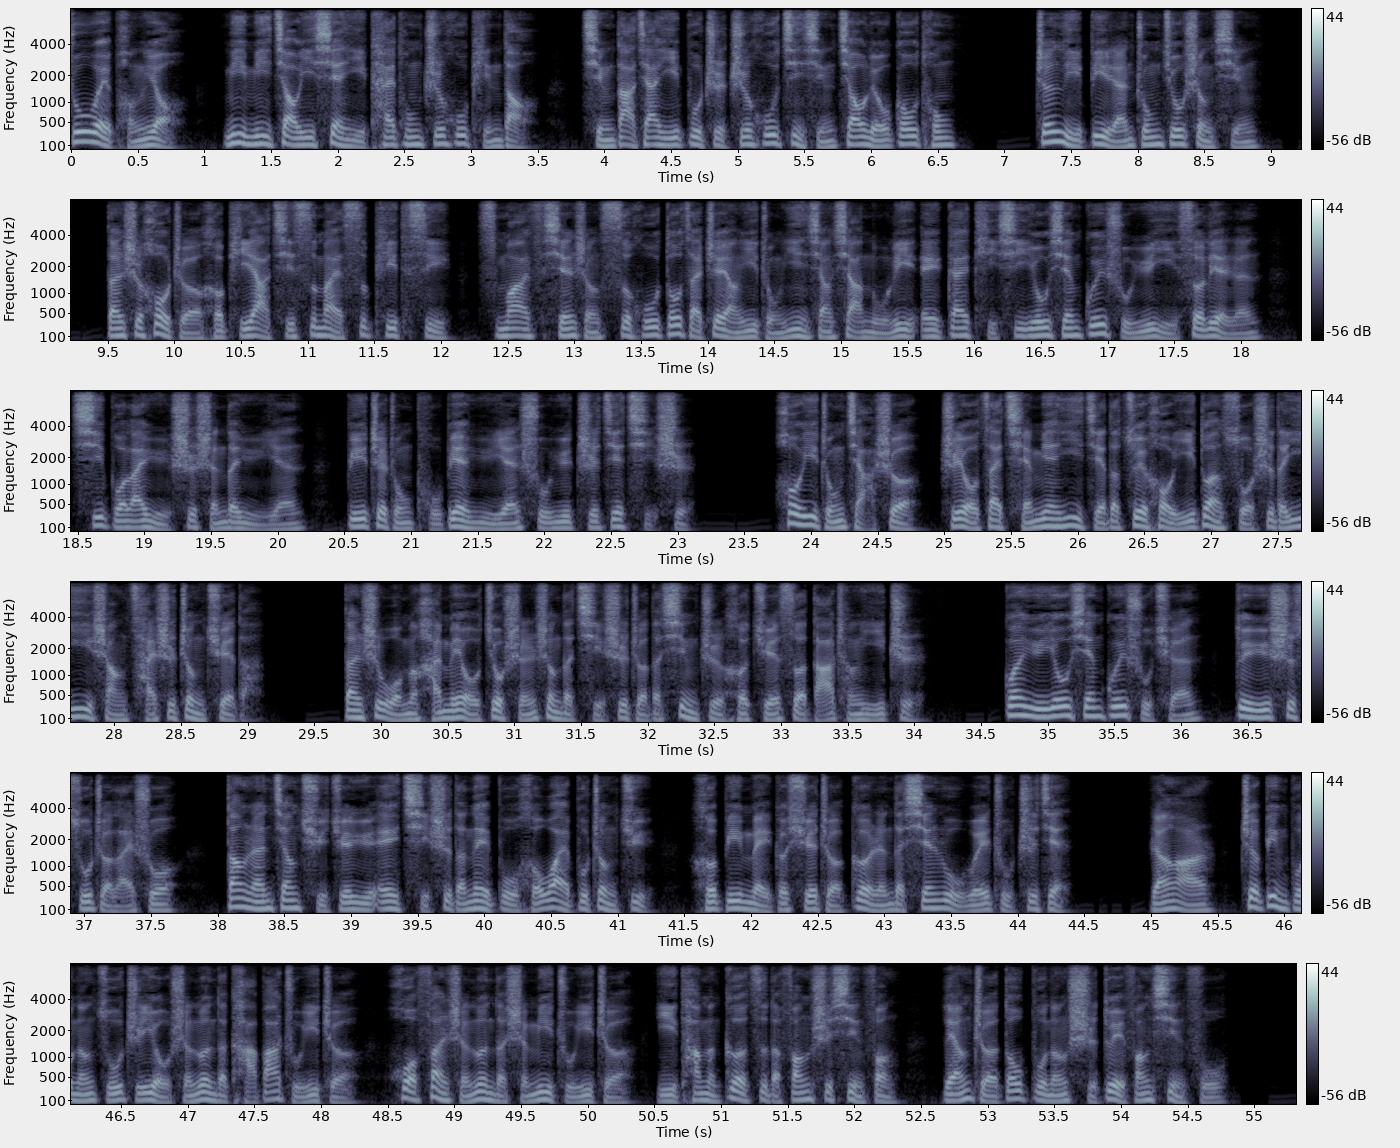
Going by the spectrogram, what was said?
诸位朋友，秘密教义现已开通知乎频道，请大家一步至知乎进行交流沟通。真理必然终究盛行，但是后者和皮亚奇斯麦斯 （Pete C. Smith） 先生似乎都在这样一种印象下努力：a 该体系优先归属于以色列人，希伯来语是神的语言；b 这种普遍语言属于直接启示。后一种假设，只有在前面一节的最后一段所示的意义上才是正确的。但是我们还没有就神圣的启示者的性质和角色达成一致。关于优先归属权，对于世俗者来说，当然将取决于 A 启示的内部和外部证据，和比每个学者个人的先入为主之见。然而，这并不能阻止有神论的卡巴主义者或泛神论的神秘主义者以他们各自的方式信奉。两者都不能使对方信服。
